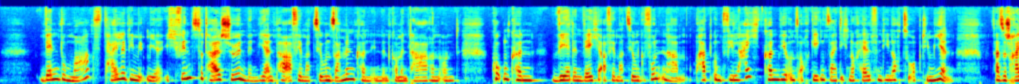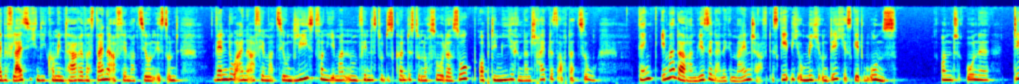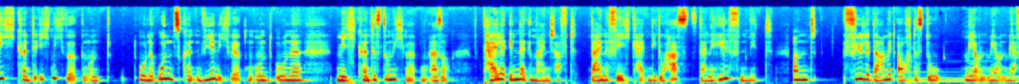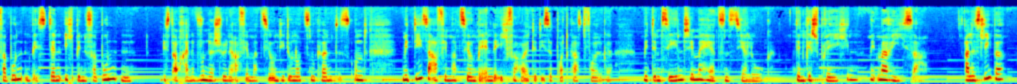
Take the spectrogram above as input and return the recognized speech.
Wenn du magst, teile die mit mir. Ich finde es total schön, wenn wir ein paar Affirmationen sammeln können in den Kommentaren und gucken können, wer denn welche Affirmation gefunden haben, hat. Und vielleicht können wir uns auch gegenseitig noch helfen, die noch zu optimieren. Also schreibe fleißig in die Kommentare, was deine Affirmation ist. Und wenn du eine Affirmation liest von jemandem und findest du, das könntest du noch so oder so optimieren, dann schreib das auch dazu. Denk immer daran, wir sind eine Gemeinschaft. Es geht nicht um mich und dich, es geht um uns. Und ohne dich könnte ich nicht wirken und ohne uns könnten wir nicht wirken und ohne mich könntest du nicht wirken. Also teile in der Gemeinschaft deine Fähigkeiten, die du hast, deine Hilfen mit. Und fühle damit auch, dass du mehr und mehr und mehr verbunden bist. Denn ich bin verbunden ist auch eine wunderschöne Affirmation, die du nutzen könntest. Und mit dieser Affirmation beende ich für heute diese Podcast-Folge mit dem Seelenschimmer Herzensdialog, den Gesprächen mit Marisa. Alles Liebe!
